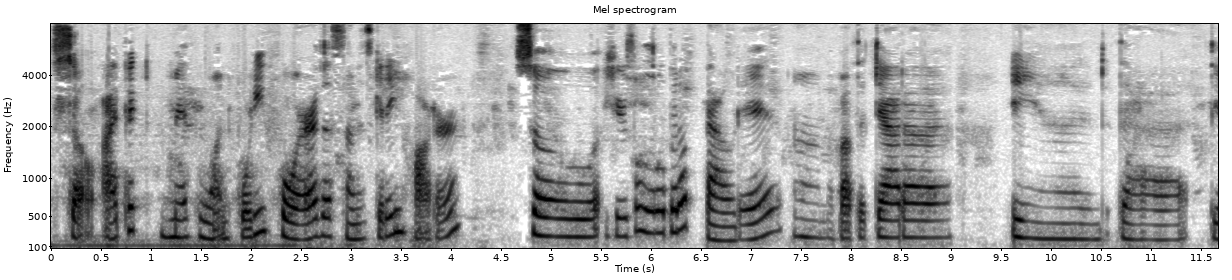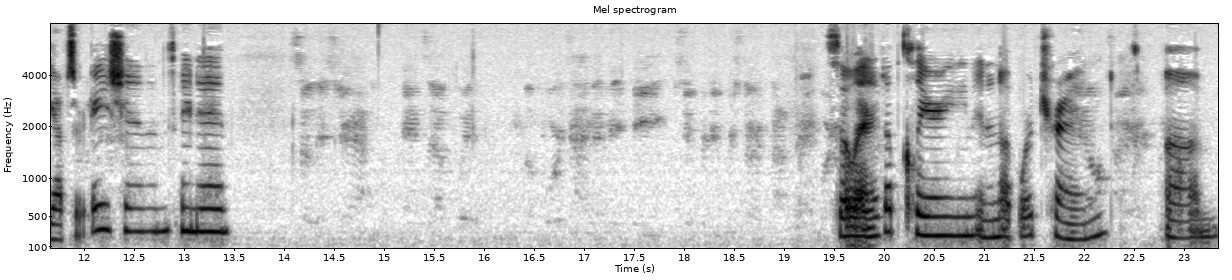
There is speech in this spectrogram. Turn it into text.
So I picked myth 144, the sun is getting hotter. So here's a little bit about it, um, about the data and that the observations in it. So it ended up clearing in an upward trend um,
